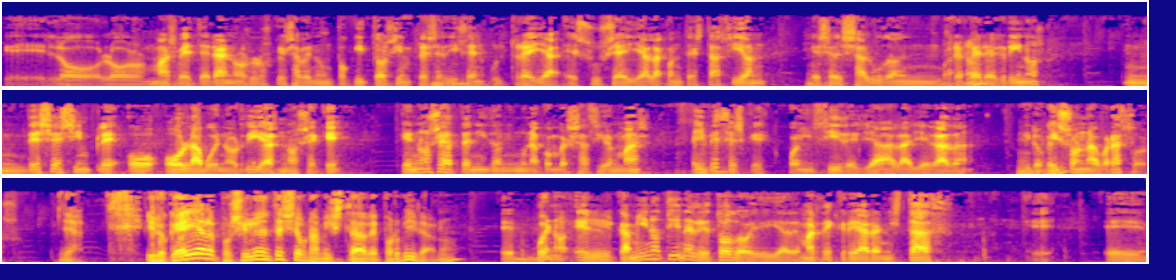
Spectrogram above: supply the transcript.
que los más veteranos, los que saben un poquito, siempre se dicen ultrella, es su sella, la contestación, que es el saludo entre peregrinos, mm, de ese simple o hola, buenos días, no sé qué, que no se ha tenido ninguna conversación más. Hay veces que coincide ya a la llegada y lo que hay son abrazos. Ya. Y lo que hay posiblemente sea una amistad de por vida, ¿no? Eh, bueno, el camino tiene de todo y además de crear amistad, eh, eh,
